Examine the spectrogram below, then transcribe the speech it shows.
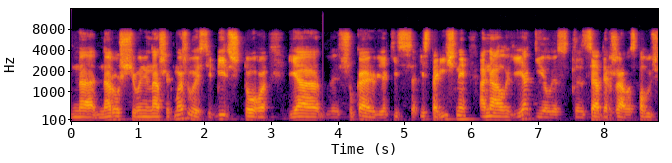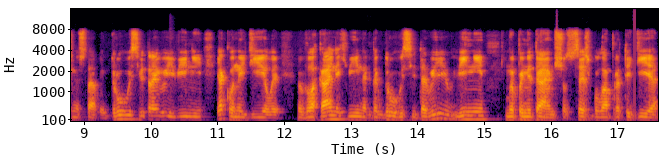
на нарощування наших можливостей. Більш того, я шукаю якісь історичні аналоги, як діяли ця держава Сполучені Штати в Другій світовій війні, як вони діяли в локальних війнах, так в Другій світовій війні. Ми пам'ятаємо, що це ж була протидія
